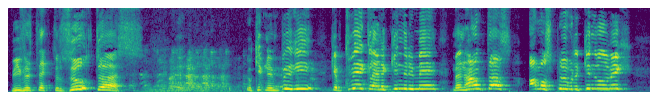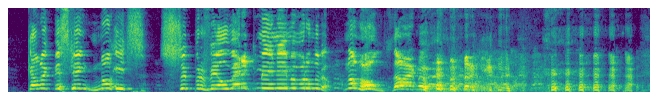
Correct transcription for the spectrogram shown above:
Wie vertrekt er zo thuis? Ik heb een buggy, ik heb twee kleine kinderen mee, mijn handtas, allemaal spullen voor de kinderen weg. Kan ik misschien nog iets superveel werk meenemen voor onderweg? Een hond, dat lijkt me...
